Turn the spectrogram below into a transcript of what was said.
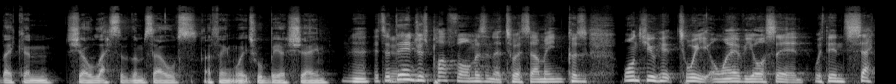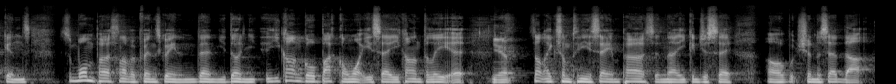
they can show less of themselves. I think, which would be a shame. Yeah, it's a dangerous platform, isn't it, Twitter? I mean, because once you hit tweet on whatever you're saying, within seconds, some one person will have a print screen, and then you're done. You, you can't go back on what you say. You can't delete it. Yeah. it's not like something you say in person that you can just say, "Oh, but shouldn't have said that."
